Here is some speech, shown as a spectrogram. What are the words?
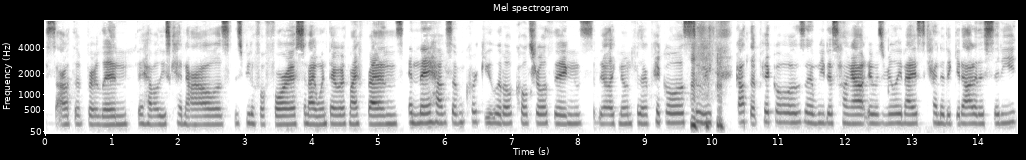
south of Berlin. They have all these canals, this beautiful forest, and I went there with my friends, and they have some quirky little cultural things. They're like known for their pickles, so we got the pickles and we just hung out. It was really nice, kind of to get out of the city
